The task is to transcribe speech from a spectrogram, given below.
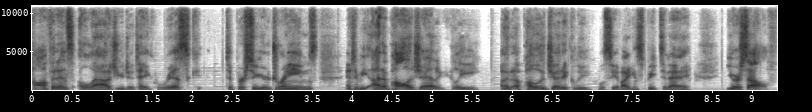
Confidence allows you to take risk, to pursue your dreams, and to be unapologetically, unapologetically, we'll see if I can speak today, yourself.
